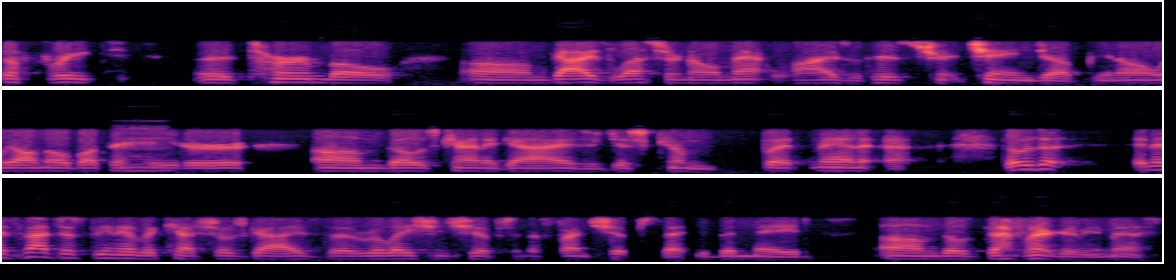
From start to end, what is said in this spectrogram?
the freak, uh, Turnbow. Um, guys lesser known, Matt Wise with his ch- change up. You know, we all know about the mm-hmm. Hader, um, those kind of guys who just come. But man, uh, those are and it's not just being able to catch those guys, the relationships and the friendships that you've been made, um, those definitely are going to be missed.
